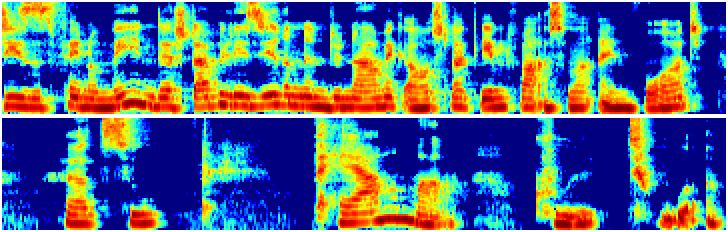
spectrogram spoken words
dieses Phänomen der stabilisierenden Dynamik ausschlaggebend war? Es war ein Wort. Hör zu. Permakultur.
